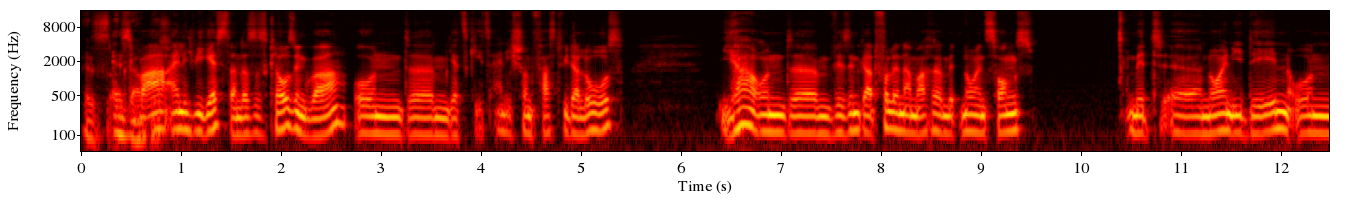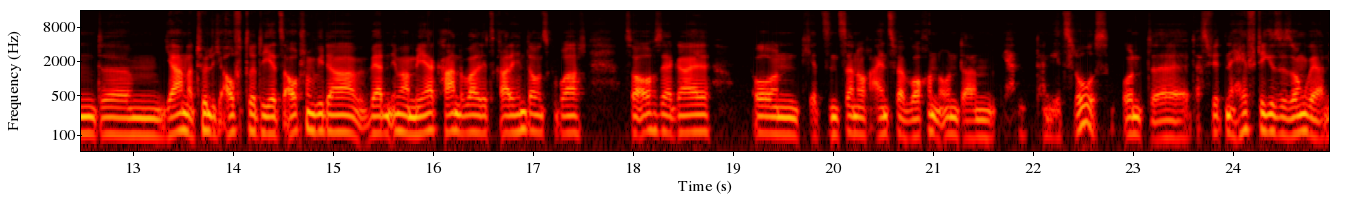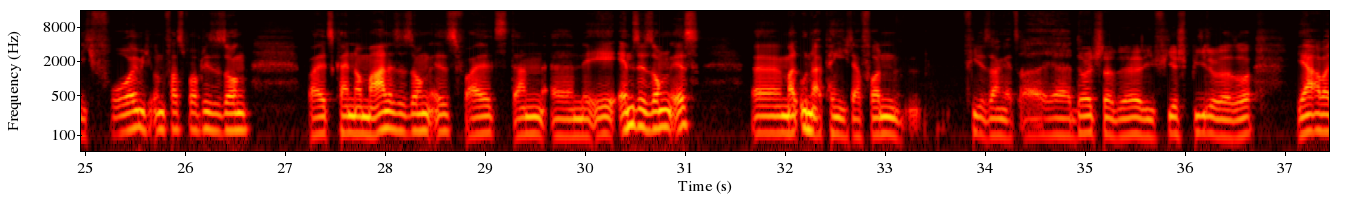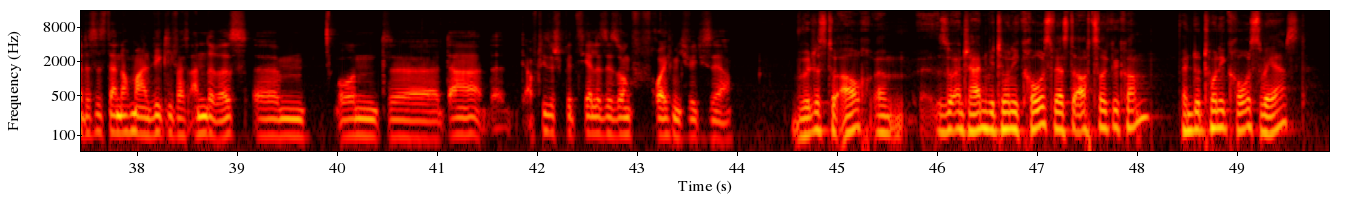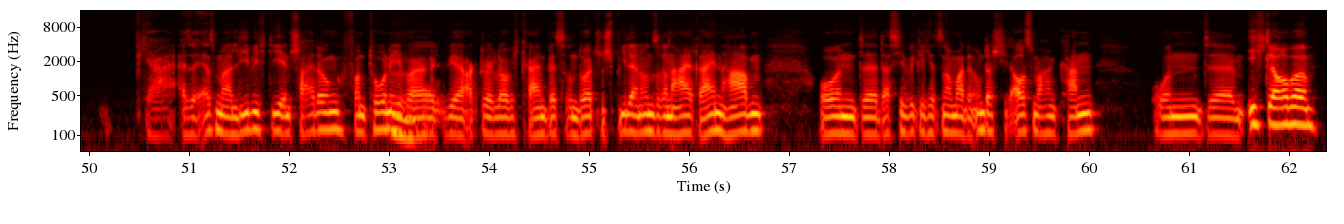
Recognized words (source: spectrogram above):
Es war eigentlich wie gestern, dass es Closing war und ähm, jetzt geht es eigentlich schon fast wieder los. Ja, und ähm, wir sind gerade voll in der Mache mit neuen Songs, mit äh, neuen Ideen und ähm, ja, natürlich Auftritte jetzt auch schon wieder, werden immer mehr. Karneval jetzt gerade hinter uns gebracht, das war auch sehr geil. Und jetzt sind es dann noch ein, zwei Wochen und dann, ja, dann geht's los. Und äh, das wird eine heftige Saison werden. Ich freue mich unfassbar auf die Saison, weil es keine normale Saison ist, weil es dann äh, eine EM-Saison ist. Äh, mal unabhängig davon. Viele sagen jetzt, ah, ja, Deutschland, äh, die vier Spiele oder so. Ja, aber das ist dann nochmal wirklich was anderes. Ähm, und äh, da, auf diese spezielle Saison freue ich mich wirklich sehr. Würdest du auch ähm, so entscheiden wie Toni Kroos? Wärst du auch zurückgekommen? Wenn du Toni Kroos wärst? Ja, also erstmal liebe ich die Entscheidung von Toni, mhm. weil wir aktuell, glaube ich, keinen besseren deutschen Spieler in unseren Reihen haben und äh, das hier wirklich jetzt nochmal den Unterschied ausmachen kann. Und äh, ich glaube,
